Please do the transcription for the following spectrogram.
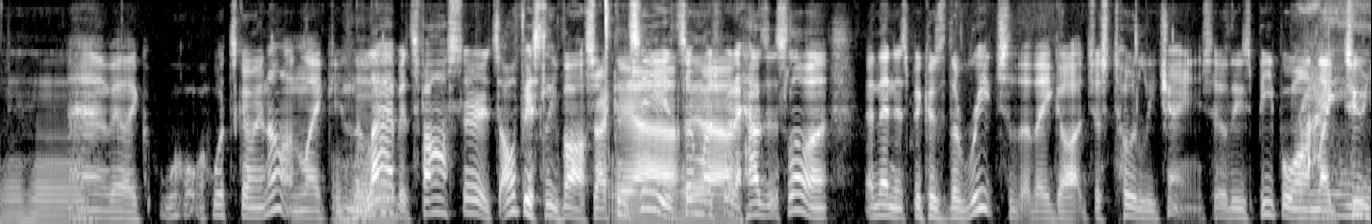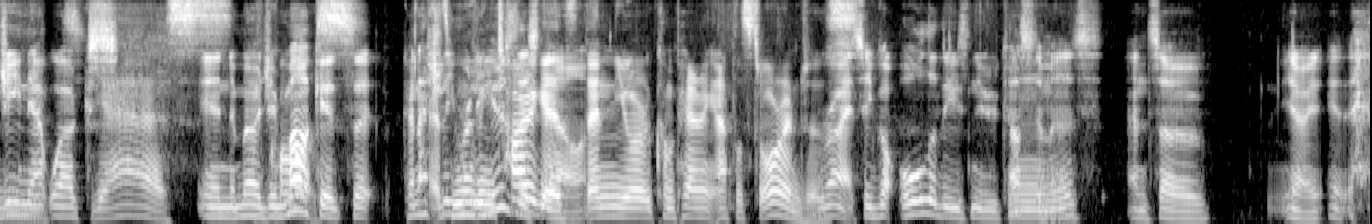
Mm-hmm. And they're like, what's going on? Like in the lab, it's faster. It's obviously faster. I can see it's so much better. How's it slower? And then it's because the reach that they got just totally changed. So these people on like 2G networks Yes. in emerging markets that can actually really moving use targets. this now. Then you're comparing apples to oranges. Right. So you've got all of these new Mm-hmm. customers, and so you know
